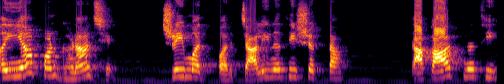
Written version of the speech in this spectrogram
અહીંયા પણ ઘણા છે. શ્રીમત પર ચાલી નથી શકતા, તાકાત નથી.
